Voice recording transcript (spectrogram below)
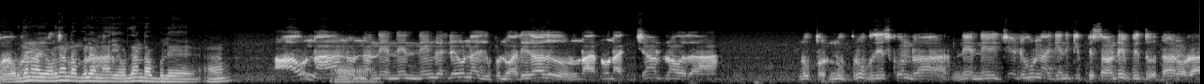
ఎవరిదన్నా ఎవరిదాని డబ్బులే అన్న ఎవరిదాని డబ్బులే? అవునా? నువ్వు నా- నేను నేను నేను కట్టే నాకు ఇప్పుడు నువ్వు అది కాదు. నువ్వు నా- నువ్వు నాకు ఇచ్చిన అంటున్నావు కదా. నువ్వు నువ్వు ప్రూఫ్ తీసుకొని రా. నేను నేను ఇచ్చేట్టు కూడా నాకు ఎన్నికి ఇప్పిస్తావు అంటే ఇప్పిద్దు. దా నువ్వు రా.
